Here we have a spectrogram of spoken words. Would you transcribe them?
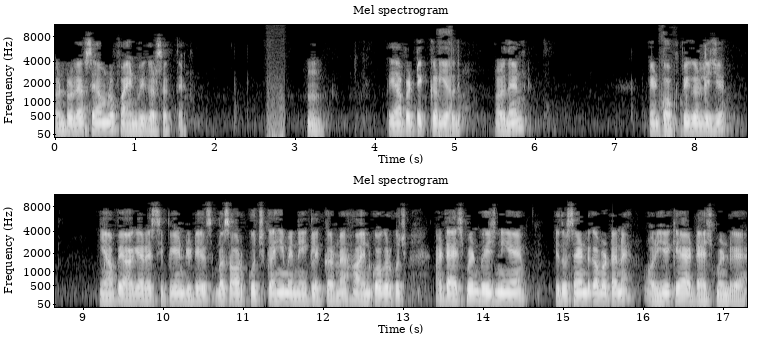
कंट्रोल एफ़ से हम लोग फाइंड भी कर सकते हैं। हम्म तो यहाँ पे टिक करिए और देन एंड कॉपी कर लीजिए। यहाँ पे आ गया रेसिपियन डिटेल्स बस और कुछ कहीं में नहीं क्लिक करना है। हाँ इनको अगर कुछ अटैचमेंट भेजनी है, ये तो सेंड का बटन है और ये क्या है अटैचमेंट का है।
